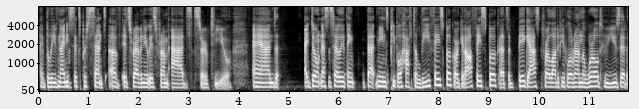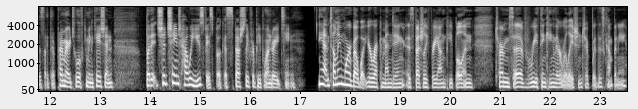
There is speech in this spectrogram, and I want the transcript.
I believe, 96% of its revenue is from ads served to you. And I don't necessarily think that means people have to leave Facebook or get off Facebook. That's a big ask for a lot of people around the world who use it as like their primary tool of communication. But it should change how we use Facebook, especially for people under 18. Yeah, and tell me more about what you're recommending, especially for young people, in terms of rethinking their relationship with this company.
